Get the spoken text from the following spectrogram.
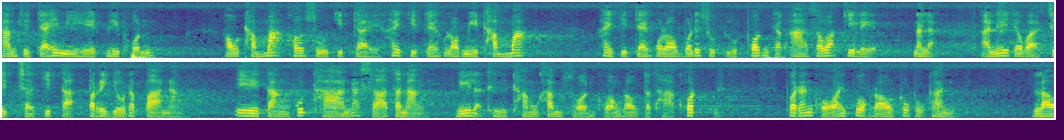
ทำจิตใจให้มีเหตุมีผล เอาธรรมะเข้าสู่จิตใจ ให้จิตใจของเรามีธรรมะ ให้จิตใจของเราบริสุทธิ์หลุดพ้นจากอาสวะกิเลสนั่นแหละ อันนี้จะว่าสิทธจิตตะปริโยรปานัง เอตังพุทธานัสาสนัง นี่แหละคือทำคำสอนของเราตถาคต เพราะนั้นขอให้พวกเราทุกๆทท่าน เรา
